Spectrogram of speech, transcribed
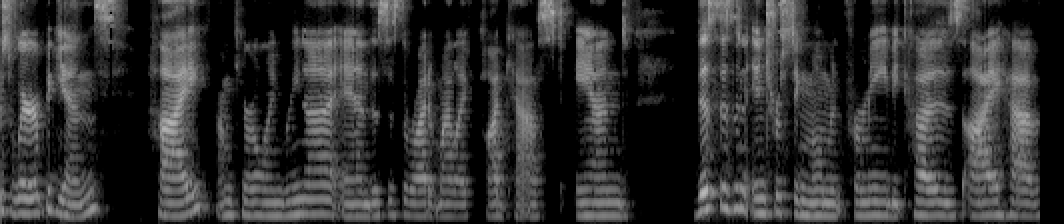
Here's where it begins. Hi, I'm Caroline Rena, and this is the Ride of My Life podcast. And this is an interesting moment for me because I have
